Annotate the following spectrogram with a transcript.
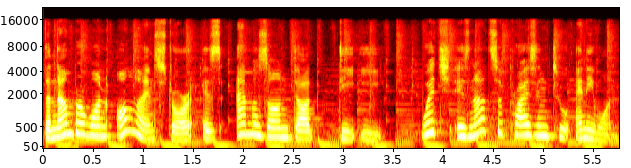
The number one online store is Amazon.de, which is not surprising to anyone.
